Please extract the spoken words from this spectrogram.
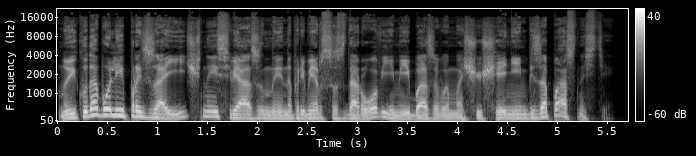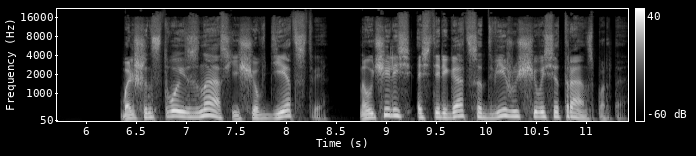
но и куда более прозаичные, связанные, например, со здоровьем и базовым ощущением безопасности. Большинство из нас еще в детстве научились остерегаться движущегося транспорта.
